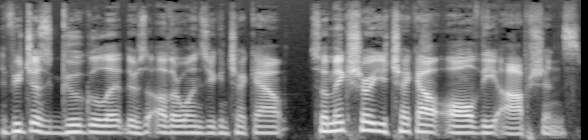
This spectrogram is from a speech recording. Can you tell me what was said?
If you just Google it, there's other ones you can check out. So make sure you check out all the options.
